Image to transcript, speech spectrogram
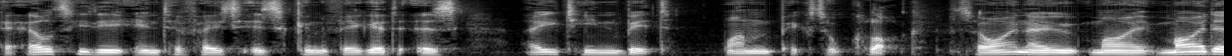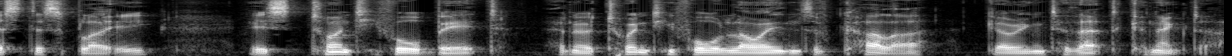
the LCD interface is configured as 18 bit 1 pixel clock. So I know my Midas display is 24 bit and there are 24 lines of colour going to that connector.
